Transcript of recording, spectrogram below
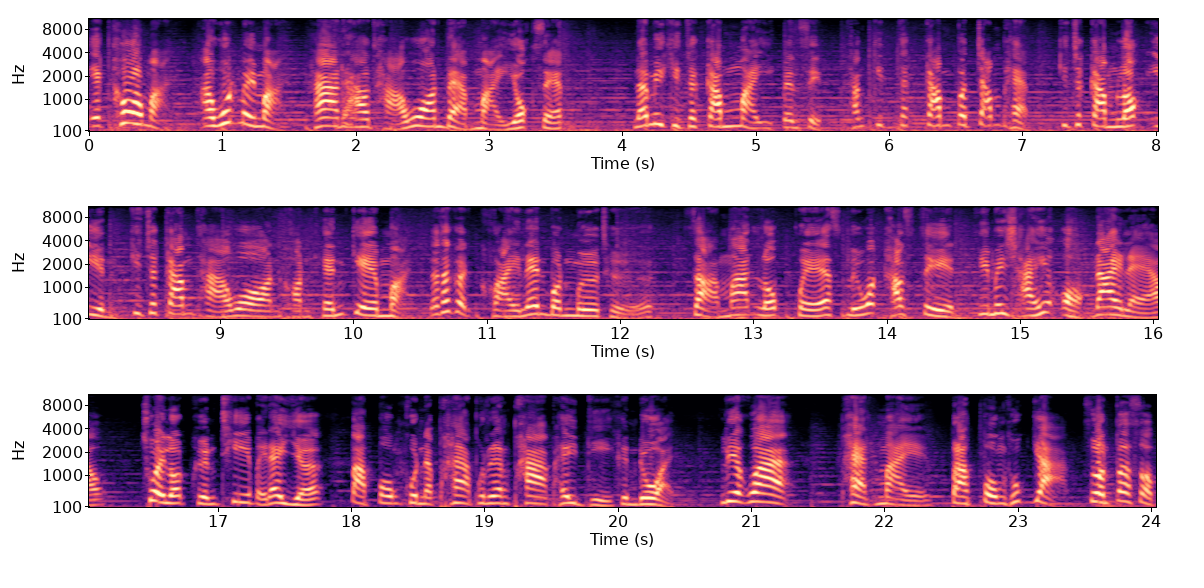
เอ็กโคใหม่ อาวุธใหม่ๆ5ดาวถาวรแบบใหม่ยกเซต และมีกิจกรรมใหม่อีกเป็นสิบทั้งกิจกรรมประจำแพทกิจกรรมล็อกอิน กิจกรรมถาวรคอนเทนต์เกมใหม่ และถ้าเกิดใครเล่นบนมือถือ สามารถลบเควสหรือว่าคัสซีนที่ไม่ใช้ให้ออกได้แล้ว ช่วยลดพื้นที่ไปได้เยอะ ปรับปรุงคุณภาพเรื่องภาพให้ดีขึ้นด้วย เรียกว่าแพทใหม่ปรับปรุงทุกอย่าง ส่วนประสบ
